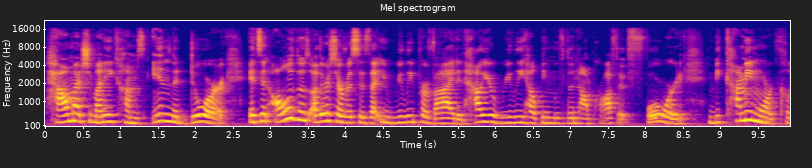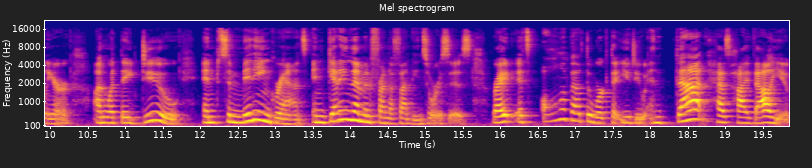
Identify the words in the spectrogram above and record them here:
how much money comes in the door, it's in all of those other services that you really provide and how you're really helping move the nonprofit forward and becoming more clear on what they do and submitting grants and getting them in front of funding sources, right? It's all about the work that you do, and that has high value.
